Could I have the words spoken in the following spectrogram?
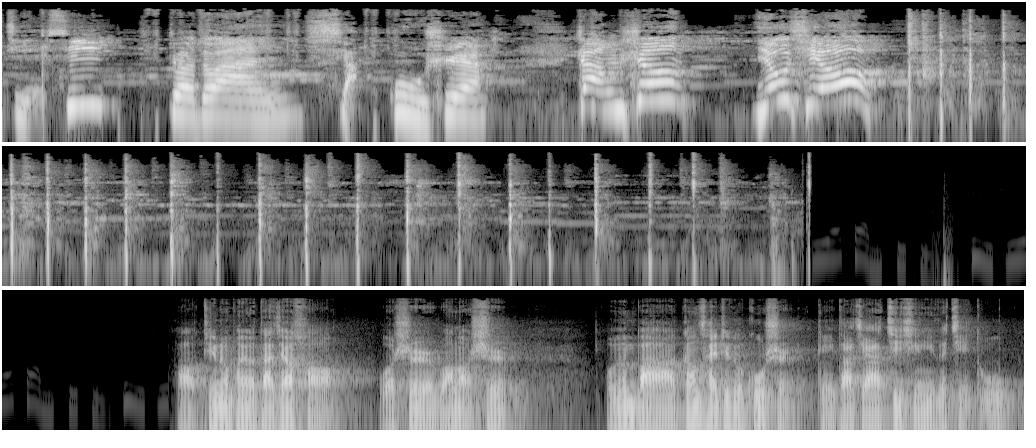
解析这段小故事，掌声有请。好，听众朋友，大家好，我是王老师。我们把刚才这个故事给大家进行一个解读。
